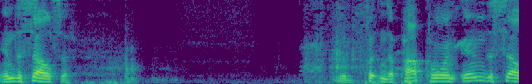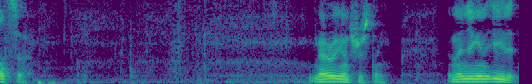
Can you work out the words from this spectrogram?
In the salsa. We're putting the popcorn in the salsa. Very interesting. And then you're going to eat it.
